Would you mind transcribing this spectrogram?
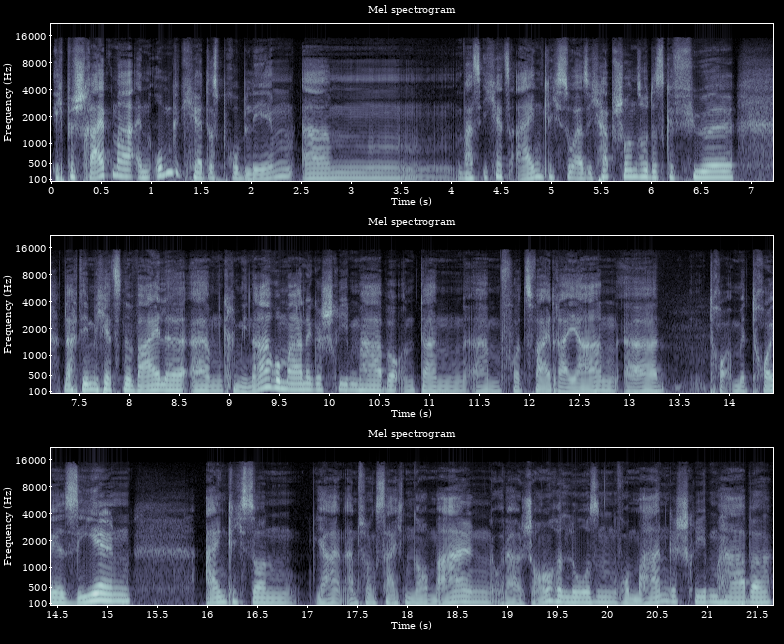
ich beschreibe mal ein umgekehrtes Problem, ähm, was ich jetzt eigentlich so, also ich habe schon so das Gefühl, nachdem ich jetzt eine Weile ähm, Kriminalromane geschrieben habe und dann ähm, vor zwei, drei Jahren äh, mit Treue Seelen eigentlich so einen, ja, in Anführungszeichen normalen oder genrelosen Roman geschrieben habe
